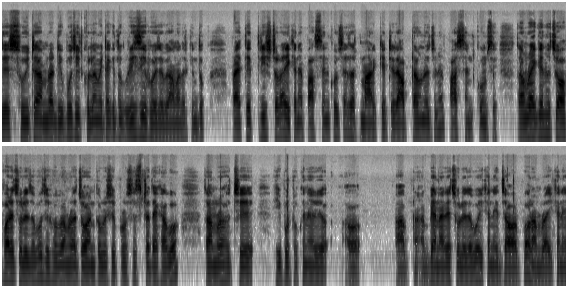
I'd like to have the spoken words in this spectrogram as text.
যে সুইটা আমরা ডিপোজিট করলাম, এটা কিন্তু রিসিভ হয়ে যাবে। আমাদের কিন্তু প্রায় তেত্রিশ ডলার এখানে পার্সেন্ট কমছে যার মার্কেটের আপ ডাউনের জন্য পার্সেন্ট কমছে। তো আমরা এখানে হচ্ছে অফারে চলে যাব, যেভাবে আমরা জয়েন করব, সেই প্রসেসটা দেখাবো। তো আমরা হচ্ছে হিপো টোকেনের আপনার ব্যানারে চলে যাব। এখানে যাওয়ার পর আমরা এখানে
